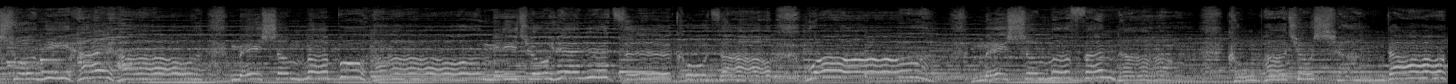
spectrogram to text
什么不好，没什么不好枯燥。我没什么烦恼，恐怕就想到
